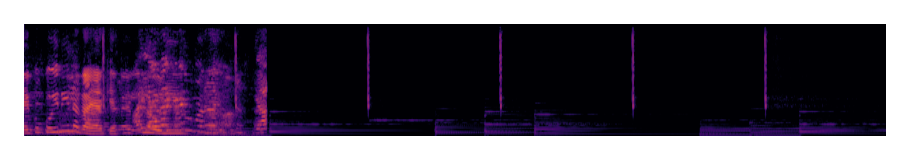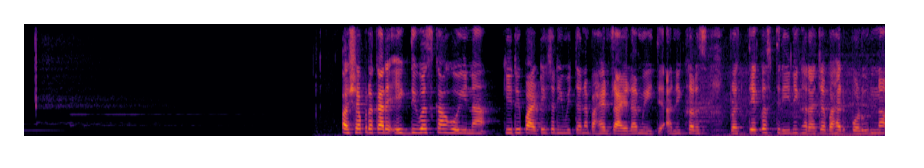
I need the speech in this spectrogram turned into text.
देखो कोई नहीं लगाया क्या? हैप्पी होली। अशा प्रकारे एक दिवस का होईना किटी पार्टीच्या निमित्तानं बाहेर जायला मिळते आणि खरंच प्रत्येक स्त्रीने घराच्या बाहेर पडून ना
